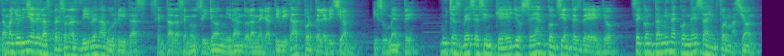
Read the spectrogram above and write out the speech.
La mayoría de las personas viven aburridas, sentadas en un sillón mirando la negatividad por televisión, y su mente, muchas veces sin que ellos sean conscientes de ello, se contamina con esa información.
